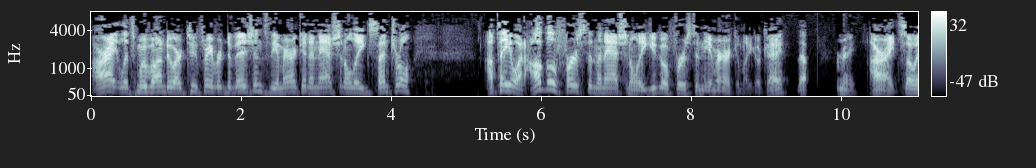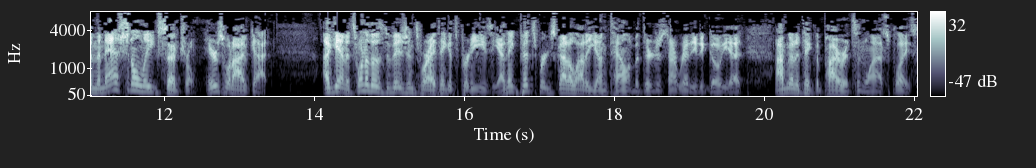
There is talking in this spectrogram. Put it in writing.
All right, let's move on to our two favorite divisions, the American and National League Central. I'll tell you what, I'll go first in the National League, you go first in the American League, okay? That's for me. All right, so in the National League Central, here's what I've got. Again, it's one of those divisions where I think it's pretty easy. I think Pittsburgh's got a lot of young talent, but they're just not ready to go yet. I'm going to take the Pirates in last place.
